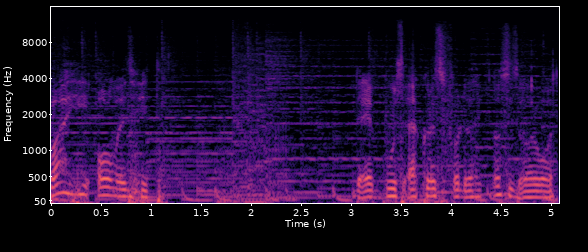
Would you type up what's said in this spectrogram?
Why he always hit? They boost accuracy for the hypnosis or what?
